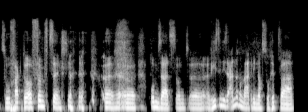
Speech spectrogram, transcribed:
so Faktor 15 äh, äh, Umsatz. Und äh, wie hieß denn diese andere Marke, die noch so hip war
